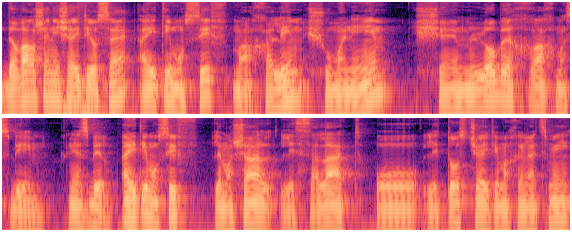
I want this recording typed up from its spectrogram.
דבר שני שהייתי עושה, הייתי מוסיף מאכלים שומניים שהם לא בהכרח משביעים. אני אסביר. הייתי מוסיף למשל לסלט או לטוסט שהייתי מכין לעצמי,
